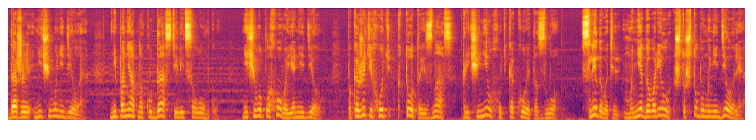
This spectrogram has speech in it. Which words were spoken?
даже ничего не делая. Непонятно, куда стелить соломку. Ничего плохого я не делал. Покажите хоть кто-то из нас причинил хоть какое-то зло. Следователь мне говорил, что что бы мы ни делали,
